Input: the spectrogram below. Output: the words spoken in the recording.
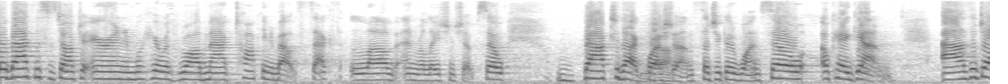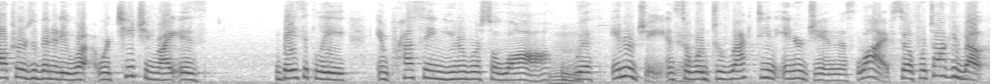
We're back. This is Dr. Aaron, and we're here with Rob Mack talking about sex, love, and relationships. So, back to that question. Such a good one. So, okay, again, as a doctor of divinity, what we're teaching, right, is basically impressing universal law mm. with energy. And so we're directing energy in this life. So if we're talking about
